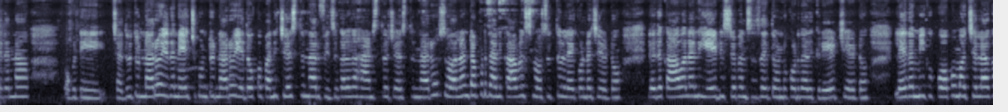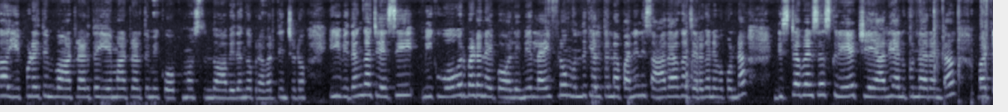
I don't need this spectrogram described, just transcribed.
ఏదైనా ఒకటి చదువుతున్నారు ఏదో నేర్చుకుంటున్నారు ఏదో ఒక పని చేస్తున్నారు ఫిజికల్గా హ్యాండ్స్తో చేస్తున్నారు. సో అలాంటప్పుడు దానికి కావాల్సిన వసతులు లేకుండా చేయటం లేదా కావాలని ఏ డిస్టర్బెన్సెస్ అయితే ఉండకూడదు అది క్రియేట్ చేయటం లేదా మీకు కోపం వచ్చేలాగా ఎప్పుడైతే మాట్లాడితే ఏ మాట్లాడితే మీకు కోపం వస్తుందో ఆ విధంగా ప్రవర్తించడం ఈ విధంగా చేసి మీకు ఓవర్ బర్డన్ అయిపోవాలి. మీరు లైఫ్లో ముందుకు వెళ్తున్న పనిని సాదాగా జరగనివ్వకుండా డిస్టర్బెన్సెస్ క్రియేట్ చేయాలి అనుకున్నారంట. బట్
